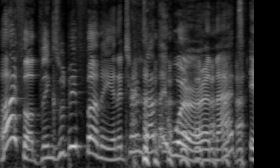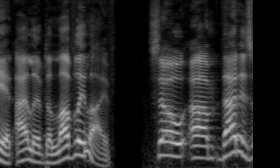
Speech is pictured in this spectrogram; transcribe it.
I thought things would be funny, and it turns out they were, and that's it. I lived a lovely life. So um, that is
